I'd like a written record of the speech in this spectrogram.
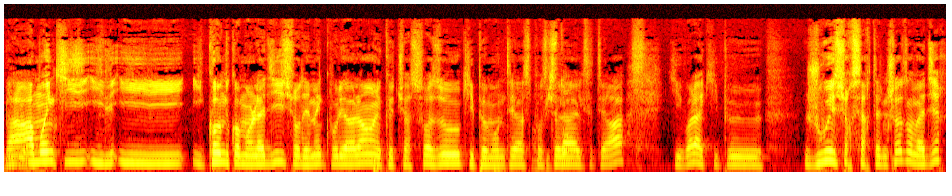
bah, à moins qu'il il, il- il compte, comme on l'a dit, sur des mecs polyvalents et que tu as Soiseau qui peut monter à ce poste-là, etc. Qui, voilà, qui peut jouer sur certaines choses, on va dire.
